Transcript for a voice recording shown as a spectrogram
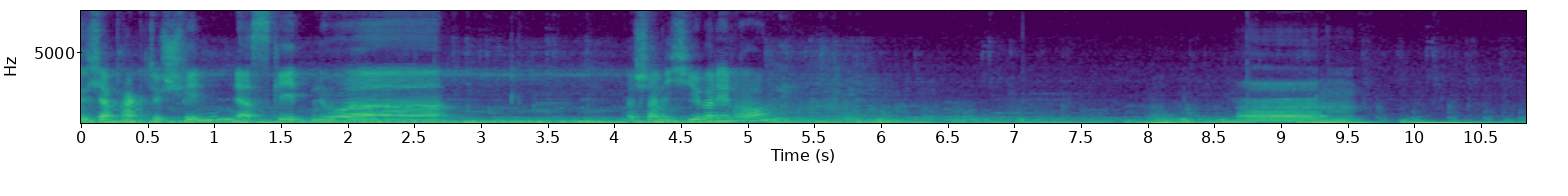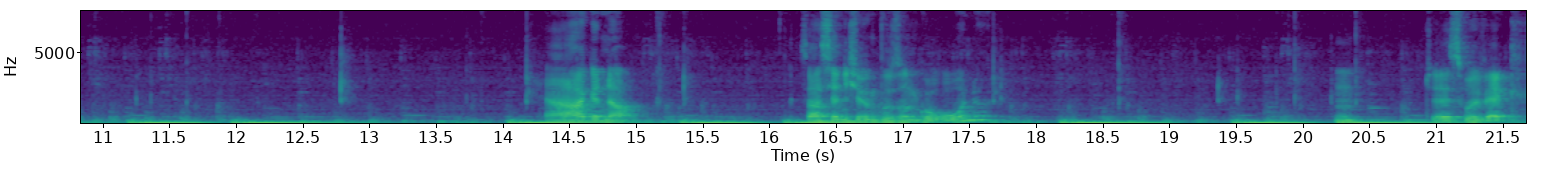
Muss ich ja praktisch hin. Das geht nur wahrscheinlich hier über den Raum. Ähm. Ja, genau. Saß ja nicht irgendwo so ein Gorone? Hm, der ist wohl weg.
